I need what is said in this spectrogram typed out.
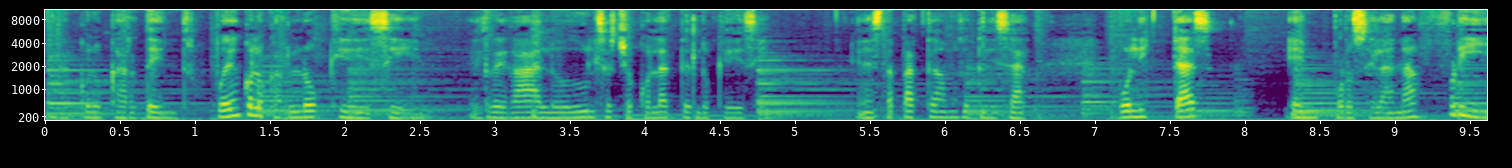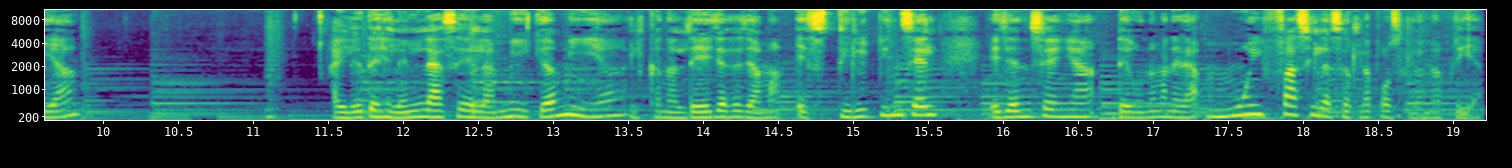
para colocar dentro. Pueden colocar lo que deseen, el regalo, dulces, chocolates, lo que deseen. En esta parte vamos a utilizar bolitas en porcelana fría. Ahí les dejé el enlace de la amiga mía, el canal de ella se llama Estilo y Pincel. Ella enseña de una manera muy fácil hacer la porcelana fría,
